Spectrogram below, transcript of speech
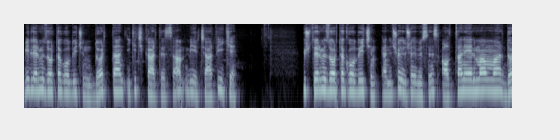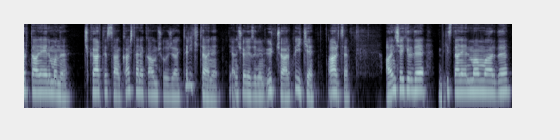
Birlerimiz ortak olduğu için 4'ten 2 çıkartırsam 1 çarpı 2. Üçlerimiz ortak olduğu için yani şöyle düşünebilirsiniz. 6 tane elmam var. 4 tane elmanı çıkartırsan kaç tane kalmış olacaktır? 2 tane. Yani şöyle yazabilirim. 3 çarpı 2 artı. Aynı şekilde 8 tane elmam vardı.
